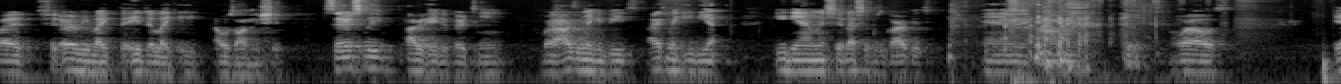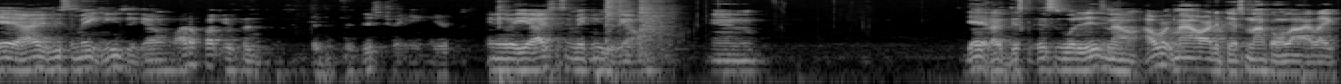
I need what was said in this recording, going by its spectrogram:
But shit, early, like the age of like eight, I was on this shit. Seriously, probably the age of 13. But I was making beats. I used to make EDM, EDM and shit. That shit was garbage. And um, what else? Yeah, I used to make music, yo. Why the fuck is the the this training here. Anyway, yeah, I used to make music, y'all, and yeah, like this this is what it is now. I work mad hard at this. I'm not gonna lie. Like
